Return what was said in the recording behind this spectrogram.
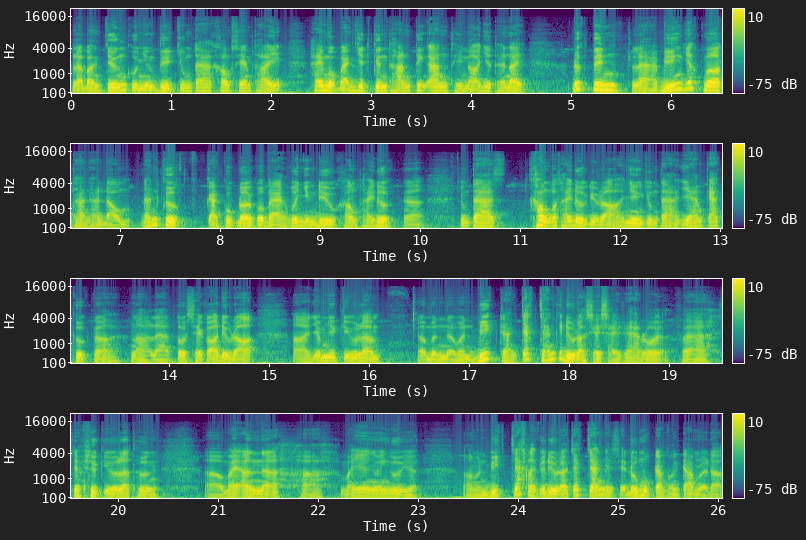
là bằng chứng của những việc chúng ta không xem thấy. Hay một bản dịch kinh thánh tiếng Anh thì nói như thế này: Đức tin là biến giấc mơ thành hành động, đánh cược cả cuộc đời của bạn với những điều không thấy được. à, Chúng ta không có thấy được điều đó nhưng chúng ta dám cá cược nó là là tôi sẽ có điều đó. À, giống như kiểu là à, mình à, mình biết rằng chắc chắn cái điều đó sẽ xảy ra rồi. Và giống như kiểu là thường à, mấy anh à, à mấy mấy người à, mình biết chắc là cái điều đó chắc chắn thì sẽ đúng 100% rồi đó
